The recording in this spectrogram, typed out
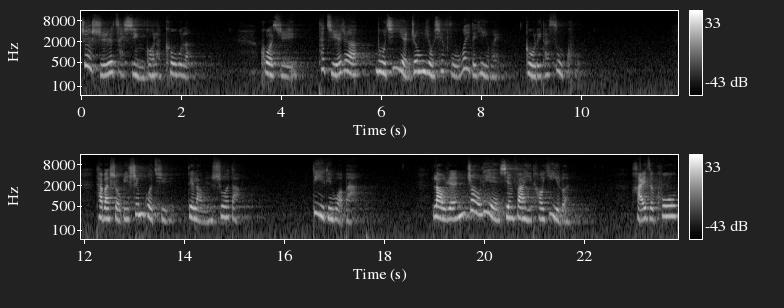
这时才醒过来，哭了。或许他觉着母亲眼中有些抚慰的意味，鼓励他诉苦。他把手臂伸过去，对老人说道：“递给我吧。”老人照例先发一套议论：“孩子哭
